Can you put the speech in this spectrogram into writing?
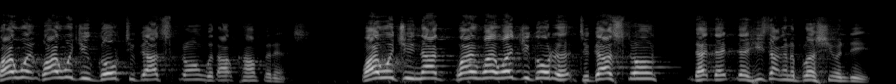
why would, why would you go to God's throne without confidence? Why would you not, why, why, would you go to, to God's throne that, that, that He's not going to bless you indeed?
